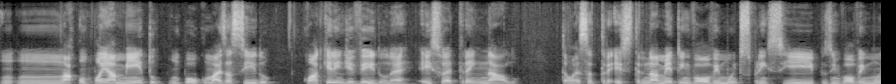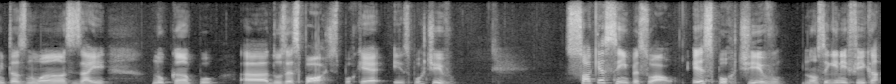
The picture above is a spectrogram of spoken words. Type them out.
um, um, acompanhamento um pouco mais assíduo com aquele indivíduo, né? Isso é treiná-lo. Então essa, esse treinamento envolve muitos princípios, envolve muitas nuances aí no campo uh, dos esportes, porque é esportivo. Só que assim, pessoal, esportivo não significa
